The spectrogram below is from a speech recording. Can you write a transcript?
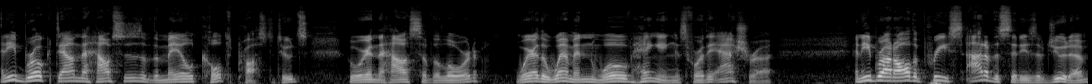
And he broke down the houses of the male cult prostitutes who were in the house of the Lord, where the women wove hangings for the Asherah. And he brought all the priests out of the cities of Judah,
